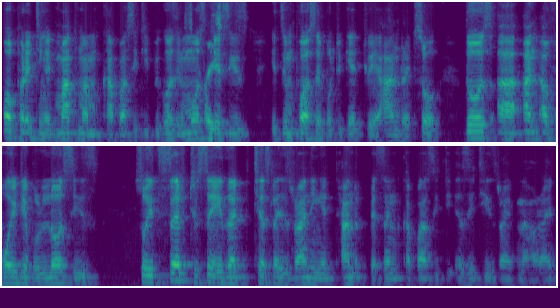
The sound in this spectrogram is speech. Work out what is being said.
operating at maximum capacity because in most cases it's impossible to get to a hundred. So those are unavoidable losses so it's safe to say that Tesla is running at 100% capacity as it is right now, right?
